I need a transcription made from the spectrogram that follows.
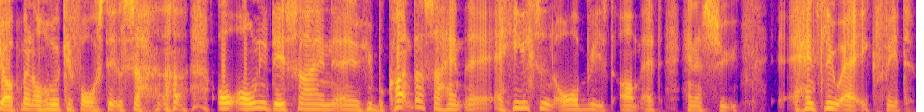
job, man overhovedet kan forestille sig. og oven i det, så er han øh, hypokonter, så han øh, er hele tiden overbevist om, at han er syg. Hans liv er ikke fedt.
